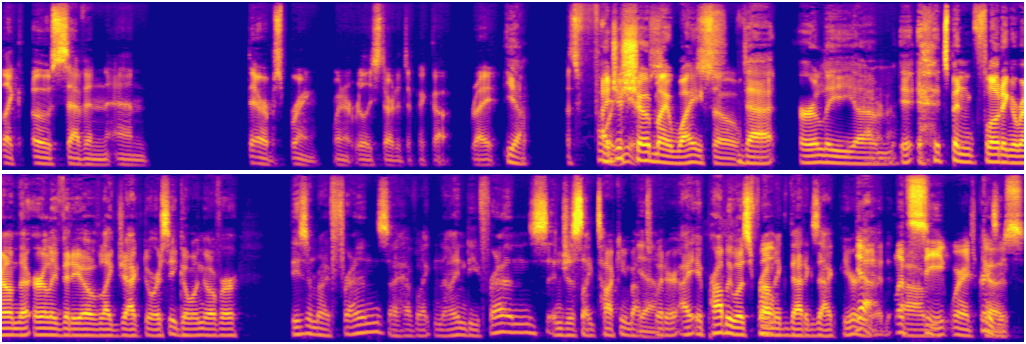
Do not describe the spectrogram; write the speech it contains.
like 07 and the Arab Spring when it really started to pick up. Right? Yeah. that's four I just showed my wife So that early. Um, it, it's been floating around the early video of like Jack Dorsey going over. These are my friends. I have like 90 friends, and just like talking about Yeah. Twitter. I, it probably was from Well, that exact period. Yeah, let's Um, see where it goes.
